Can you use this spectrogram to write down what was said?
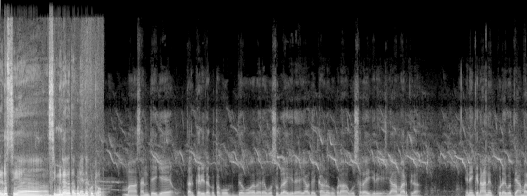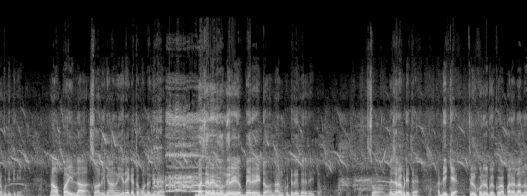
ಎರಡು ಸಿ ಸಿಮಿಲರ್ ತಗೊಳ್ಳಿ ಅಂತ ಕೊಟ್ಟರು ಮಾ, ಸಂತೆಗೆ ತರಕಾರಿ ತಗೋ ತಗೋ ಹೋಗಿದ್ದೆ ಹೋದರೆ ಹೊಸಬ್ರಾಗಿರೆ, ಯಾವುದೇ ಕಾರಣಕ್ಕೂ ಕೂಡ ಹೊಸರಾಗಿರಿ, ಯಾ ಮಾರ್ತೀರಾ? ಏನಕ್ಕೆ ನಾನು ಕೂಡ ಇವತ್ತು ಯಾ ಮಾರ್ಬಿಟ್ಟಿದ್ದೀನಿ. ನಮ್ಮ ಅಪ್ಪ ಇಲ್ಲ ಸೊ ಅದಕ್ಕೆ ನಾನು ಹೀರೆಕಾಯಿ ತೊಗೊಂಡೋಗಿದ್ದೆ. ಬಜಾರ್ ಇರೋದು ಒಂದೇ ಬೇರೆ ರೇಟು ನಾನು ಕೊಟ್ಟಿದ್ದೆ ಬೇರೆ ರೇಟು ಸೊ ಬೇಜಾರಾಗ್ಬಿಡುತ್ತೆ ಅದಕ್ಕೆ ತಿಳ್ಕೊಂಡಿರಬೇಕು ವ್ಯಾಪಾರ ಎಲ್ಲನೂ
